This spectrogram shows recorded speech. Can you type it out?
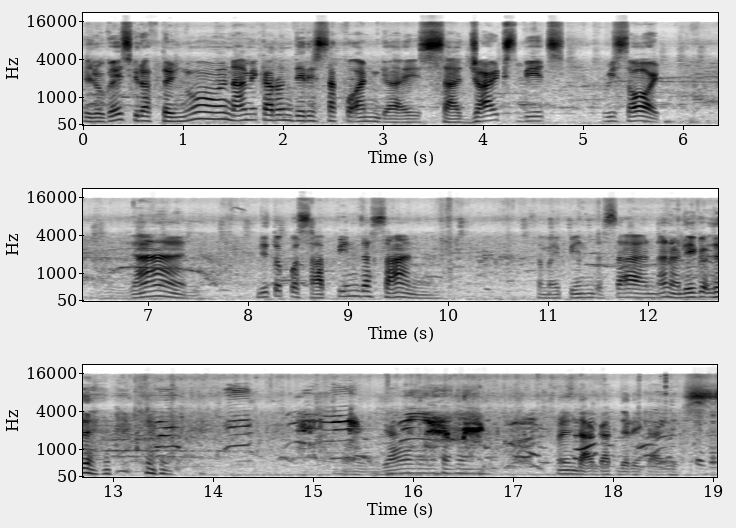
Hello guys, good afternoon. Nami karon diri sa Kuan guys, sa Jarks Beach Resort. Yan. Dito po sa Pindasan. Sa may Pindasan. Ano, ligo dyan. Ayan. Ano yung dagat diri guys.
